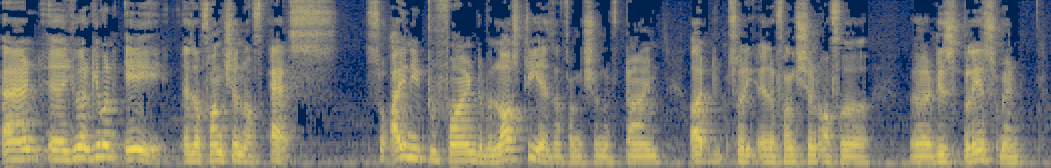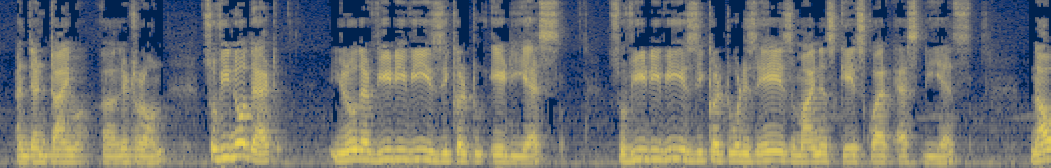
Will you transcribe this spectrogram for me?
and uh, you are given a as a function of s so I need to find the velocity as a function of time, uh, sorry, as a function of a, uh, displacement and then time uh, later on. So we know that, you know that VdV is equal to ADS. So VdV is equal to what is A is minus K square SDS. Now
